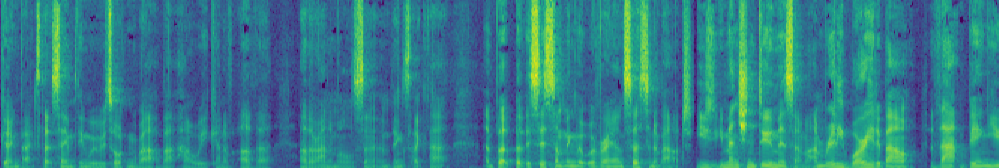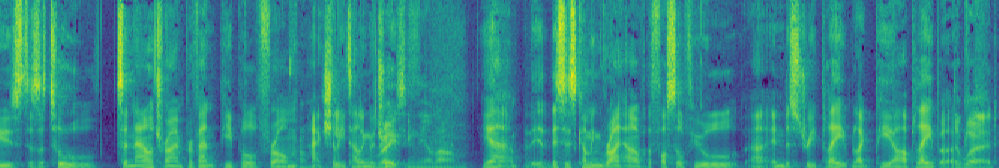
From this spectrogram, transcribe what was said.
Going back to that same thing we were talking about about how we kind of other other animals and, and things like that. But but this is something that we're very uncertain about. You, you mentioned doomism. I'm really worried about that being used as a tool to now try and prevent people from, From actually telling the raising truth. the alarm Yeah, this is coming right out of the fossil fuel uh, industry play, like PR playbook. the word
